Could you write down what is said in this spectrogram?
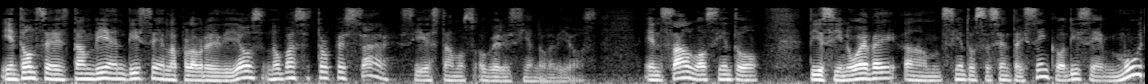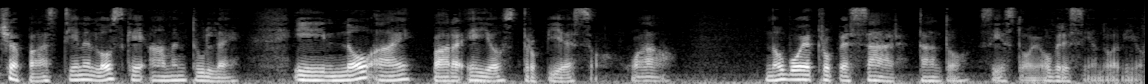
Y entonces también dice en la palabra de Dios, no vas a tropezar si estamos obedeciendo a Dios. En Salmo 119, 165 um, dice, mucha paz tienen los que aman tu ley y no hay para ellos tropiezo. Wow. No voy a tropezar tanto si estoy obedeciendo a Dios.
